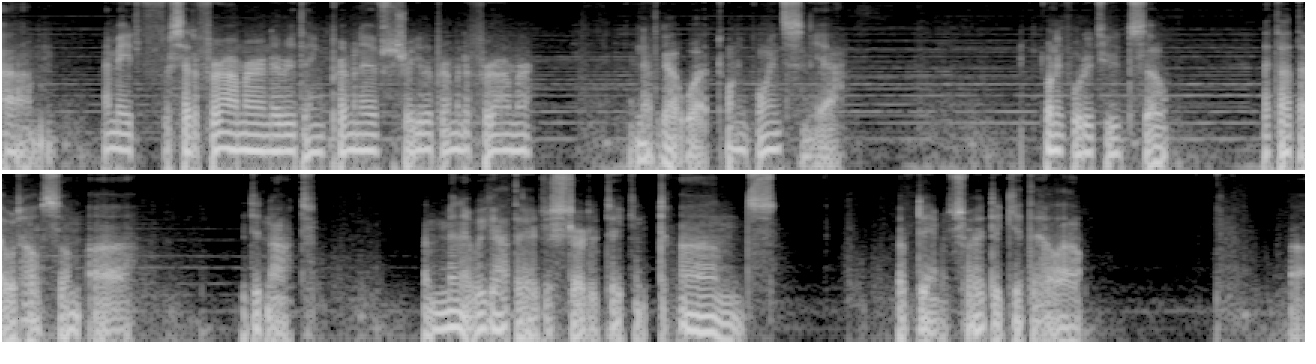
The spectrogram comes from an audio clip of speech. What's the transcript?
Um, I made a set of fur armor and everything, primitive, just regular primitive fur armor, and I've got what 20 points? Yeah. 20 fortitude, so I thought that would help some. Uh, it did not. The minute we got there, I just started taking tons of damage, so I had to get the hell out. Uh,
